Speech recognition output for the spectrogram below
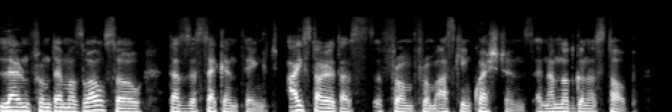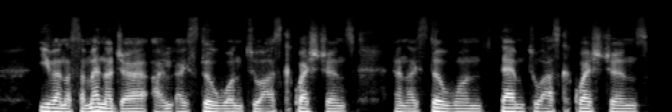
Learn from them as well. So that's the second thing. I started as from from asking questions and i'm not going to stop. Even as a manager I, I still want to ask questions and i still want them to ask questions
